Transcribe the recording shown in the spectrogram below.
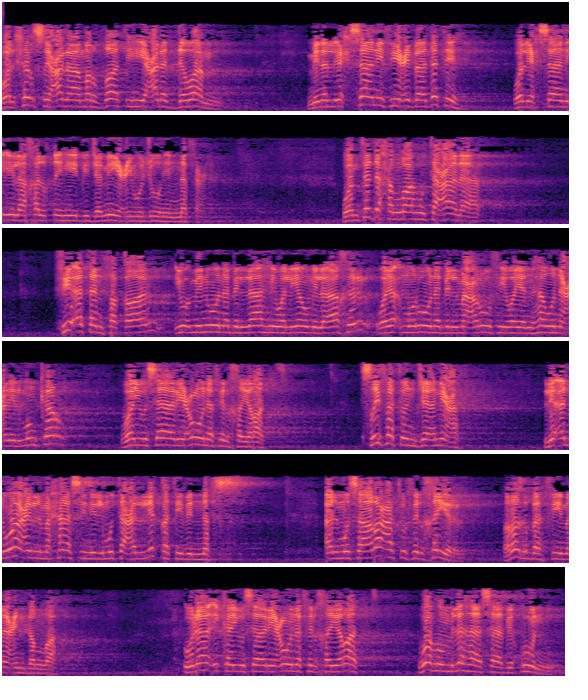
والحرص على مرضاته على الدوام من الإحسان في عبادته والإحسان إلى خلقه بجميع وجوه النفع. وامتدح الله تعالى فئة فقال يؤمنون بالله واليوم الآخر ويأمرون بالمعروف وينهون عن المنكر ويسارعون في الخيرات. صفة جامعة. لأنواع المحاسن المتعلقة بالنفس. المسارعة في الخير رغبة فيما عند الله. أولئك يسارعون في الخيرات وهم لها سابقون.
